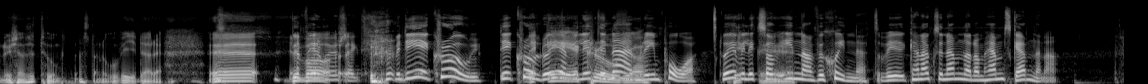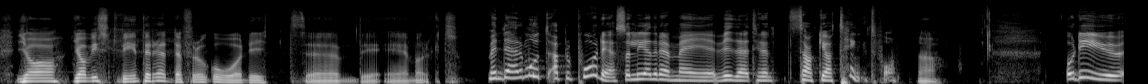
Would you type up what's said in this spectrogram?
Nu känns det tungt nästan att gå vidare. Eh, det Jag ber om var, ursäkt. Men det är cruel. Det är cruel, Det då är, är vi lite cruel, närmare ja. in på. Då är Det vi liksom är- innanför skinnet. Vi kan också nämna de hemska ämnena. ja, ja, visst, vi är inte rädda för att gå dit eh, det är mörkt. Men däremot, apropå det, så leder det mig vidare till en sak jag har tänkt på. Ja. Och det är ju,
